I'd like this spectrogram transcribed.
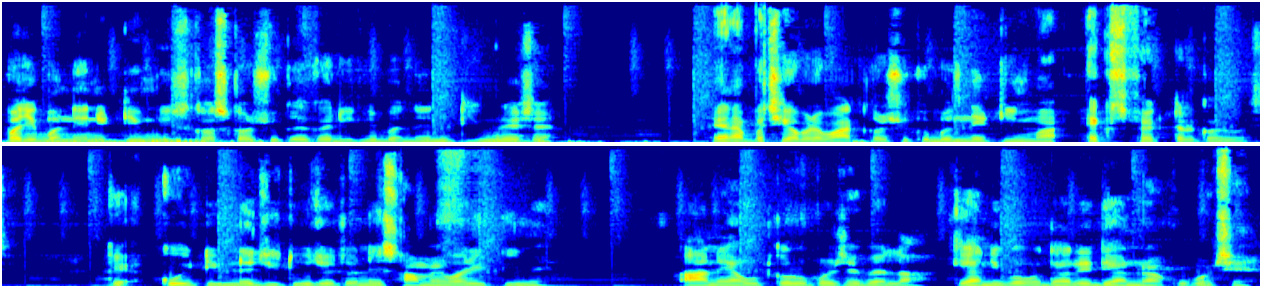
પછી બંનેની ટીમ ડિસ્કસ કરશું કે કઈ રીતની બંનેની ટીમ રહેશે. એના પછી આપણે વાત કરશું કે બંને ટીમમાં એક્સ ફેક્ટર કયો છે. કે કોઈ ટીમને જીતવું છે તો એની સામેવાળી ટીમે આને આઉટ કરવું પડશે પહેલાં, કે આની પર વધારે ધ્યાન રાખવું પડશે.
